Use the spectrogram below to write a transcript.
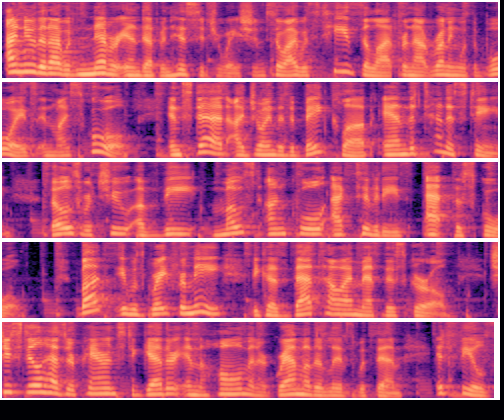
I knew that I would never end up in his situation, so I was teased a lot for not running with the boys in my school. Instead, I joined the debate club and the tennis team. Those were two of the most uncool activities at the school. But it was great for me because that's how I met this girl. She still has her parents together in the home and her grandmother lives with them. It feels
